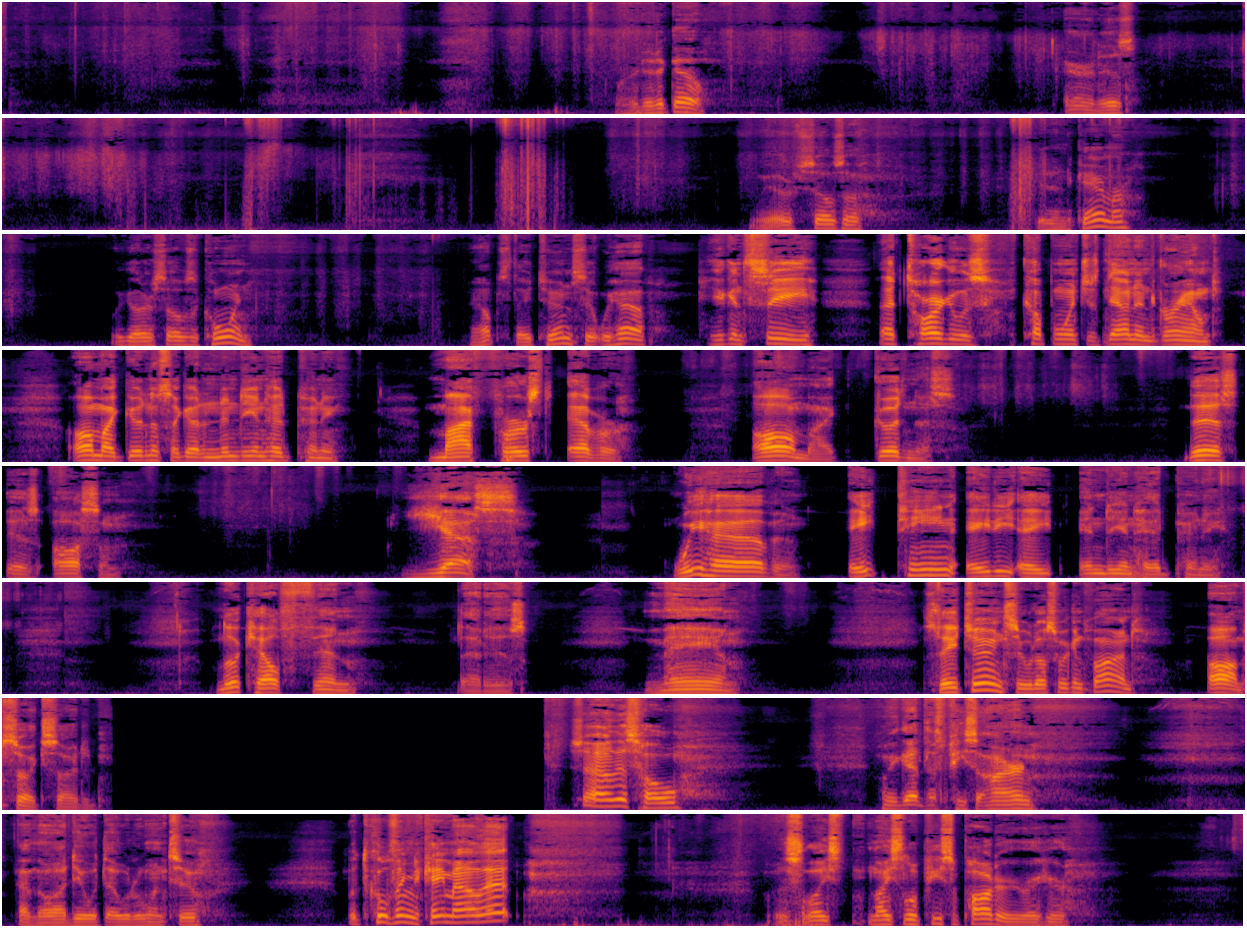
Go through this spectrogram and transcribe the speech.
Where did it go? There it is. We have ourselves a get in the camera, we got ourselves a coin. Yep, stay tuned, see what we have. You can see that target was a couple inches down in the ground. Oh my goodness, I got an Indian head penny. My first ever. Oh my goodness. This is awesome. Yes. We have an 1888 Indian head penny. Look how thin that is. Man. Stay tuned, see what else we can find. Oh, I'm so excited. So this hole, we got this piece of iron. I have no idea what that would have went to. But the cool thing that came out of that, this nice, nice little piece of pottery right here.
